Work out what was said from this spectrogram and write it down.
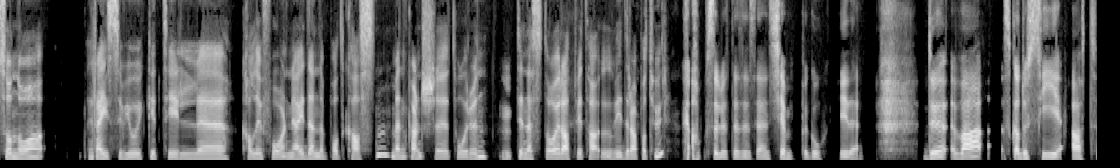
Så nå reiser vi jo ikke til eh, California i denne podkasten, men kanskje, Torunn, mm. til neste år at vi, tar, vi drar på tur? Absolutt, det syns jeg er en kjempegod idé. Du, hva skal du si at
